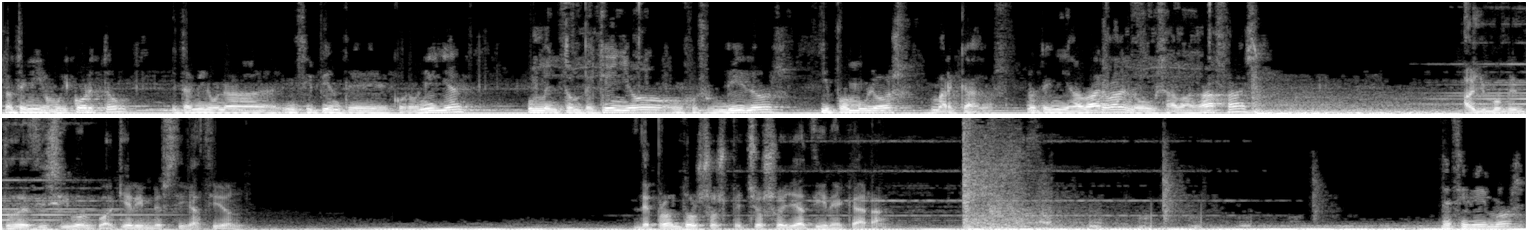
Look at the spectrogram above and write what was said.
lo tenía muy corto y también una incipiente coronilla, un mentón pequeño, ojos hundidos y pómulos marcados. No tenía barba, no usaba gafas. Hay un momento decisivo en cualquier investigación. De pronto el sospechoso ya tiene cara. Decidimos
